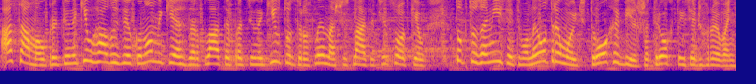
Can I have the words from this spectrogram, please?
А саме у працівників галузі економіки зарплати працівників тут зросли на 16%. Тобто за місяць вони отримують трохи більше трьох тисяч гривень.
